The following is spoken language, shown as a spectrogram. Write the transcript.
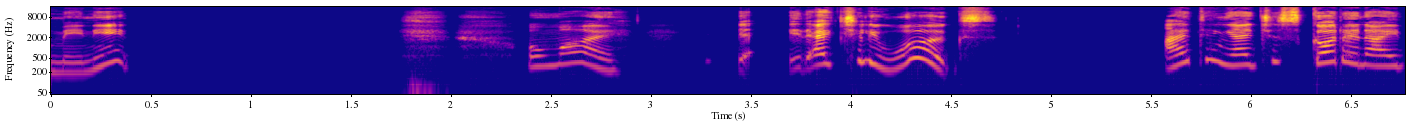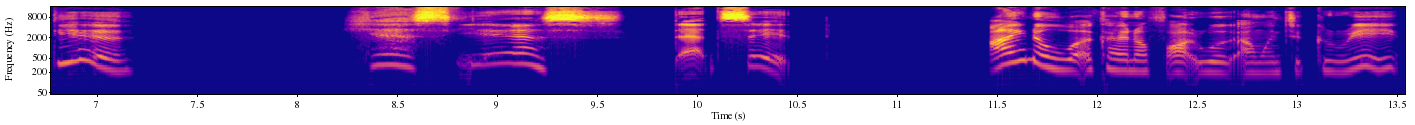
a minute. Oh my, it- it actually works. I think I just got an idea. Yes, yes, that's it. I know what kind of artwork I want to create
